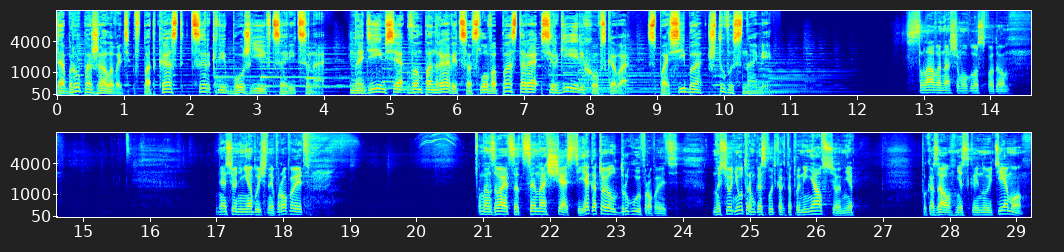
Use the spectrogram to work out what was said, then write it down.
Добро пожаловать в подкаст «Церкви Божьей в Царицына. Надеемся, вам понравится слово пастора Сергея Риховского. Спасибо, что вы с нами. Слава нашему Господу! У меня сегодня необычная проповедь. Она называется «Цена счастья». Я готовил другую проповедь, но сегодня утром Господь как-то поменял все, мне показал несколько иную тему –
